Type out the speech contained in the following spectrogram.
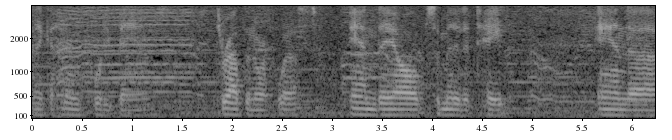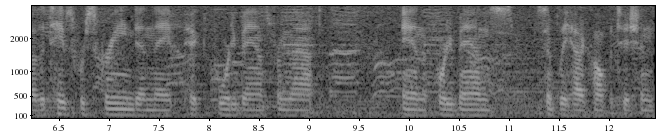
I think, 140 bands throughout the Northwest, and they all submitted a tape, and uh, the tapes were screened, and they picked 40 bands from that, and the 40 bands simply had a competition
